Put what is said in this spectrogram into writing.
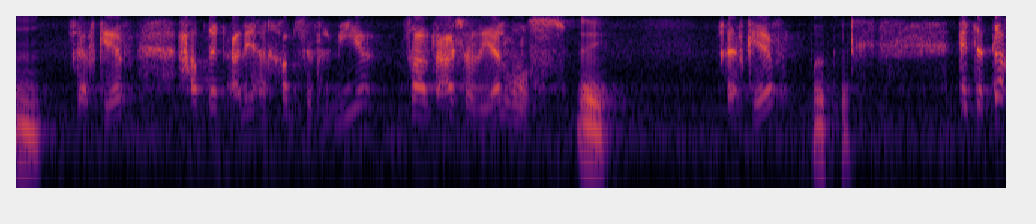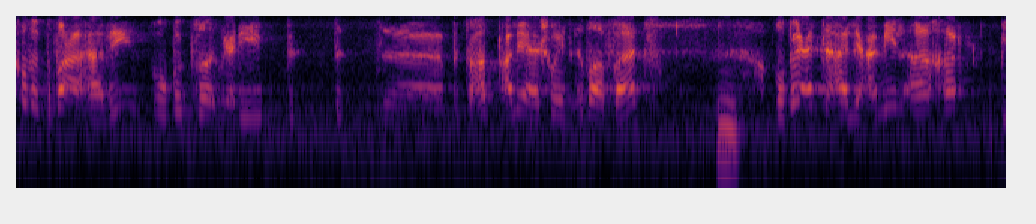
امم شايف كيف؟ حطيت عليها 5% صارت 10 ريال ونص أي شايف كيف؟ okay أنت بتاخذ البضاعة هذه وبت يعني بت بت بتحط عليها شوية إضافات. وبعتها لعميل آخر ب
